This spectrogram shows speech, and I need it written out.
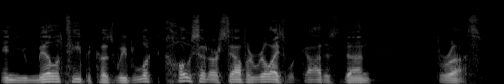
and humility because we've looked close at ourselves and realized what God has done for us.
